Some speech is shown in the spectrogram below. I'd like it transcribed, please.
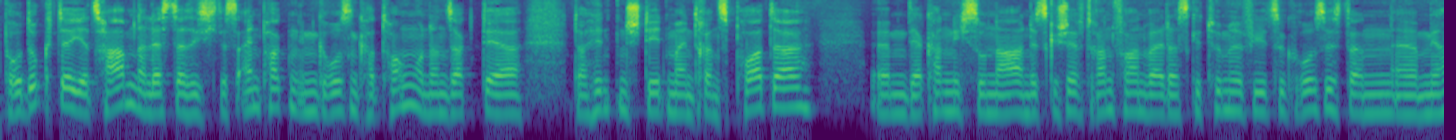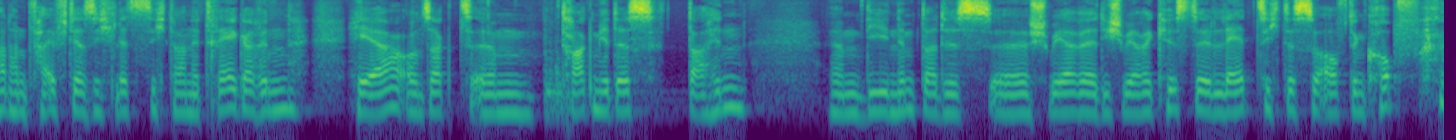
Produkte jetzt haben, dann lässt er sich das einpacken in einen großen Karton und dann sagt der, da hinten steht mein Transporter. Ähm, der kann nicht so nah an das Geschäft ranfahren, weil das Getümmel viel zu groß ist. Dann, ähm, ja, dann pfeift er sich letztlich da eine Trägerin her und sagt, ähm, trag mir das dahin. Ähm, die nimmt da das äh, schwere, die schwere Kiste, lädt sich das so auf den Kopf,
